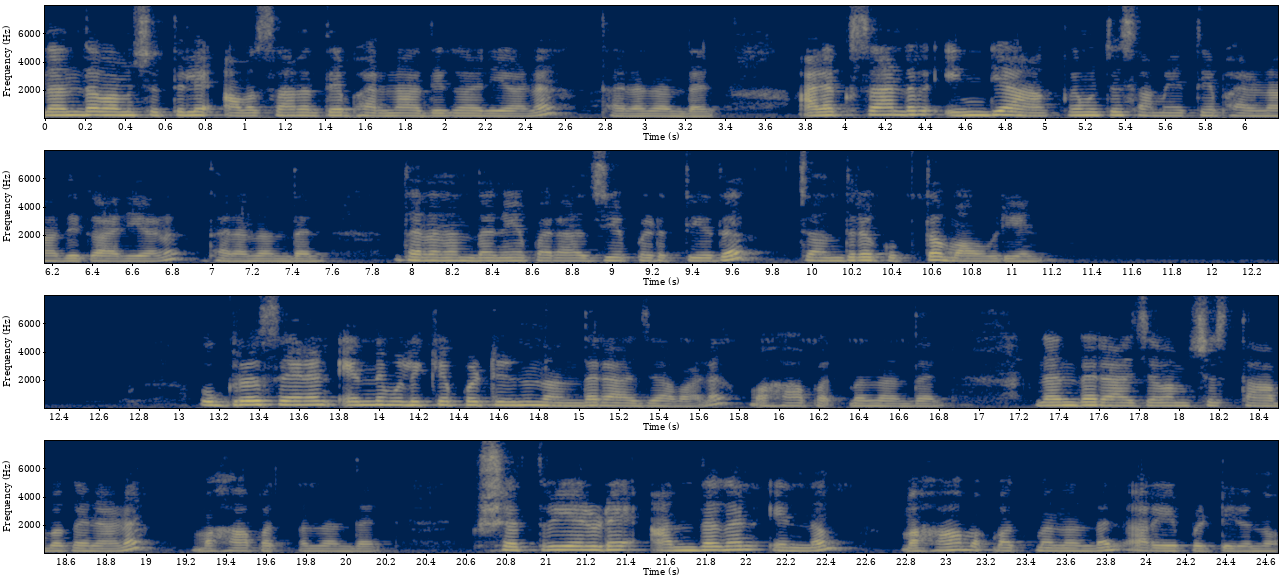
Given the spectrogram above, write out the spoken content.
നന്ദവംശത്തിലെ അവസാനത്തെ ഭരണാധികാരിയാണ് ധനനന്ദൻ. അലക്സാണ്ടർ ഇന്ത്യ ആക്രമിച്ച സമയത്തെ ഭരണാധികാരിയാണ് ധനനന്ദൻ. ധനനന്ദനെ പരാജയപ്പെടുത്തിയത് ചന്ദ്രഗുപ്ത മൗര്യൻ. ഉഗ്രസേനൻ എന്ന് വിളിക്കപ്പെട്ടിരുന്ന നന്ദരാജാവാണ് മഹാപത്മനന്ദൻ. നന്ദരാജവംശ സ്ഥാപകനാണ് മഹാപത്മനന്ദൻ. ക്ഷത്രിയരുടെ അന്തകൻ എന്നും മഹാപത്മനന്ദൻ അറിയപ്പെട്ടിരുന്നു.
